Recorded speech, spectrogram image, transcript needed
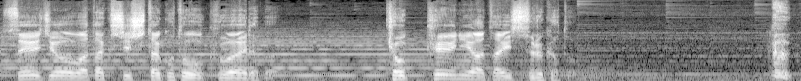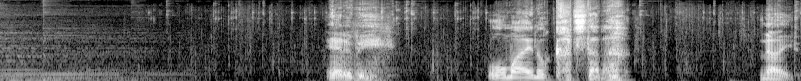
政治を私したことを加えれば極刑に値するかと。エルヴィンお前の勝ちだな。ナイル。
